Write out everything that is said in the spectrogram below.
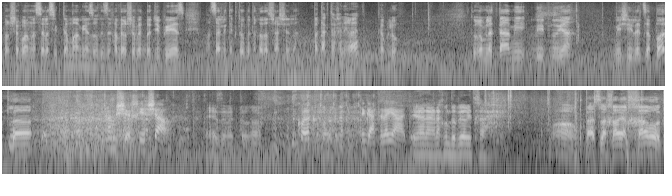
כבר שבוע אני מנסה להשיג את המאמי הזאת. איזה חבר שעובד ב-GPS מצא לי את הכתובת החדשה שלה. בדקת איך היא נראית? קבלו. קוראים לה תמי, והיא פנויה. מישהי לצפות לה. המשך ישר. איזה מטורף. כל הכבוד. הגעת ליעד. יאללה, אנחנו נדבר איתך. וואו. בהצלחה, יא חארות.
